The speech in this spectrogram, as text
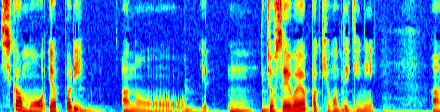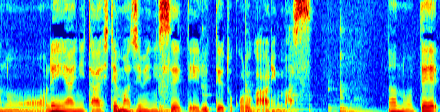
しかもやっぱりあの、うん、女性はやっぱ基本的にあの恋愛に対して真面目に据えているっていうところがあります。なので、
